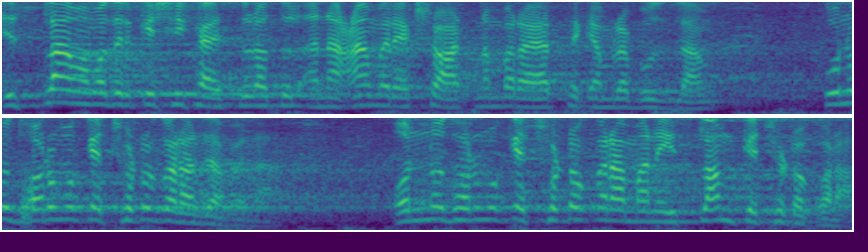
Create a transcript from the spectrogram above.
ইসলাম আমাদেরকে শিখায় সুরাতুল আনা আমার একশো আট নম্বর আয়াত থেকে আমরা বুঝলাম, কোনো ধর্মকে ছোট করা যাবে না। অন্য ধর্মকে ছোট করা মানে ইসলামকে ছোট করা।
